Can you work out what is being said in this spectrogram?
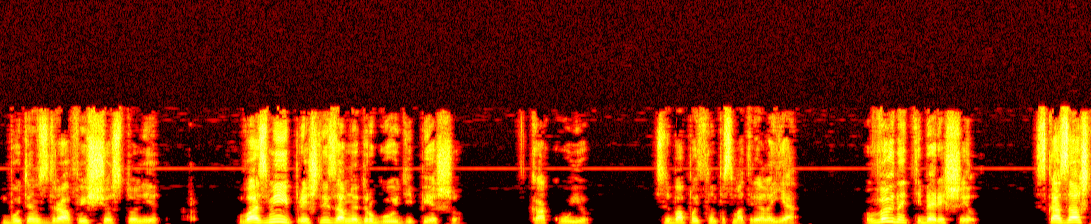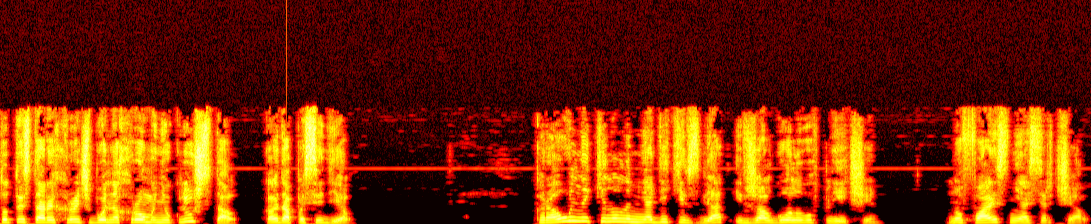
будь он здрав, еще сто лет. Возьми и пришли за мной другую депешу». «Какую?» — с любопытством посмотрела я. «Выгнать тебя решил. Сказал, что ты, старый хрыч, больно хром и неуклюж стал, когда посидел. Караульный кинул на меня дикий взгляд и вжал голову в плечи. Но Фаис не осерчал.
